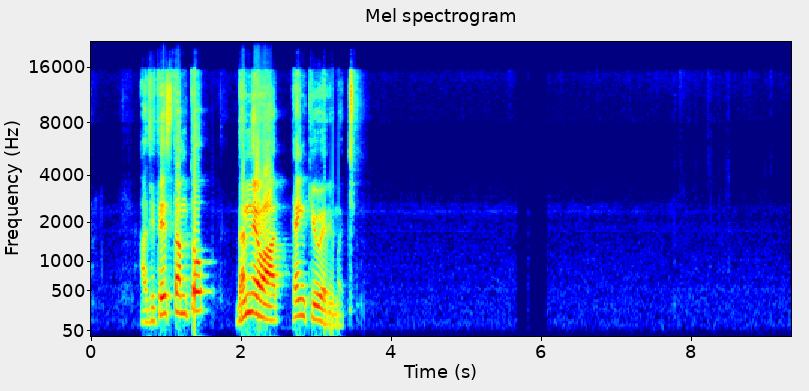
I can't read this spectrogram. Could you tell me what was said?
आज इथेच थांबतो. धन्यवाद. Thank you very much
